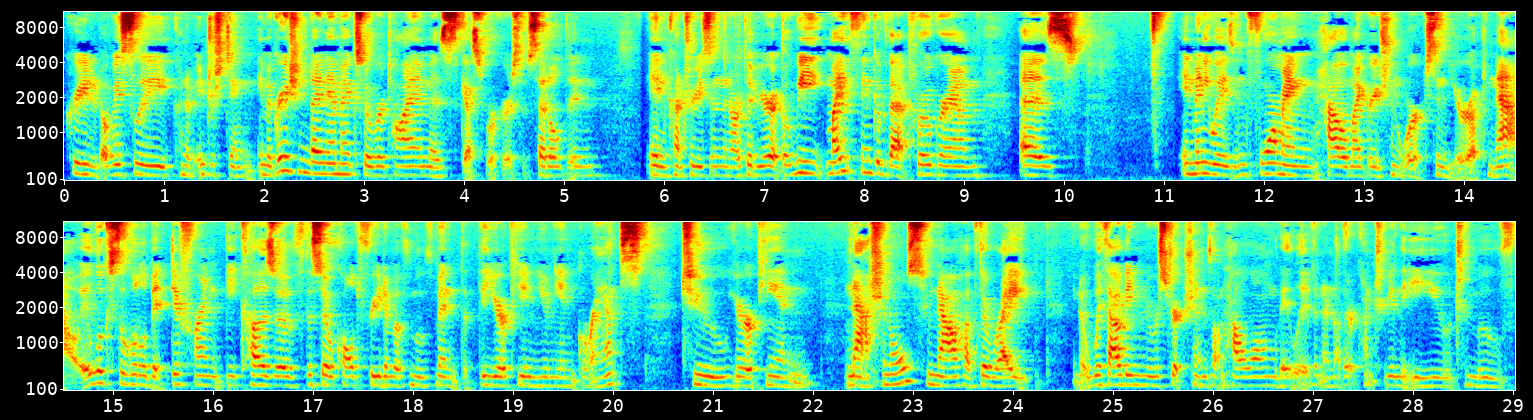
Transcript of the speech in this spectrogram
created obviously kind of interesting immigration dynamics over time as guest workers have settled in in countries in the north of Europe. But we might think of that program as in many ways informing how migration works in Europe now. It looks a little bit different because of the so called freedom of movement that the European Union grants to European nationals who now have the right, you know, without any restrictions on how long they live in another country in the EU to move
